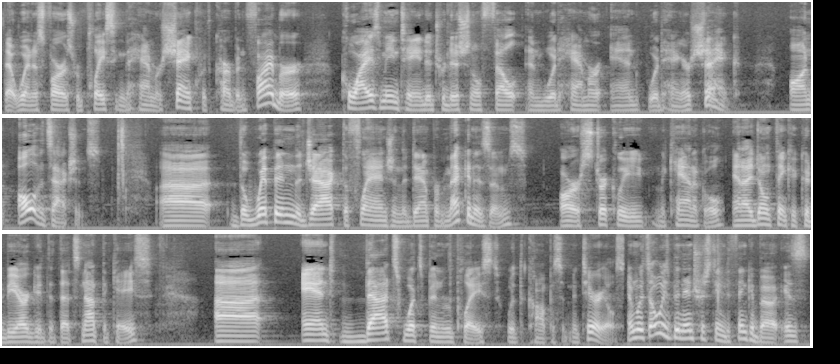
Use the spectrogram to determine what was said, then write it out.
that went as far as replacing the hammer shank with carbon fiber, Kawai has maintained a traditional felt and wood hammer and wood hammer shank on all of its actions. Uh, the whippen, the jack, the flange, and the damper mechanisms are strictly mechanical, and I don't think it could be argued that that's not the case. Uh, and that's what's been replaced with the composite materials. And what's always been interesting to think about is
